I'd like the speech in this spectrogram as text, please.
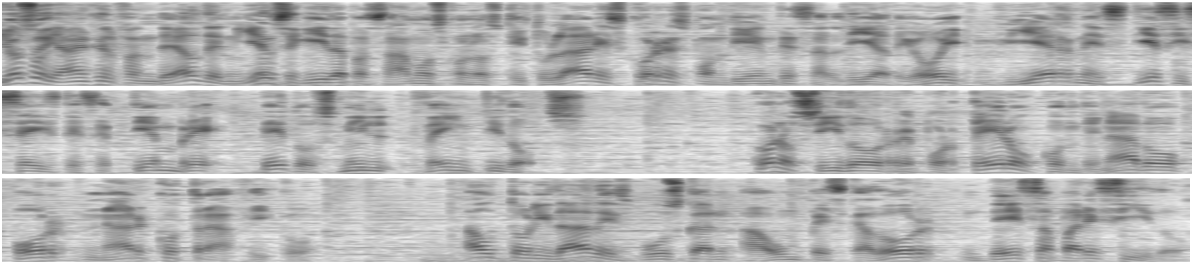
Yo soy Ángel Van Delden y enseguida pasamos con los titulares correspondientes al día de hoy, viernes 16 de septiembre de 2022. Conocido reportero condenado por narcotráfico. Autoridades buscan a un pescador desaparecido.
